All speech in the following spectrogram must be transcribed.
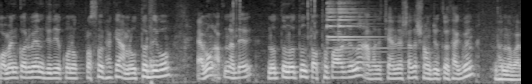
কমেন্ট করবেন। যদি কোনো প্রশ্ন থাকে, আমরা উত্তর দিব। এবং আপনাদের নতুন নতুন তথ্য পাওয়ার জন্য আমাদের চ্যানেলের সাথে সংযুক্ত থাকবেন। ধন্যবাদ।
